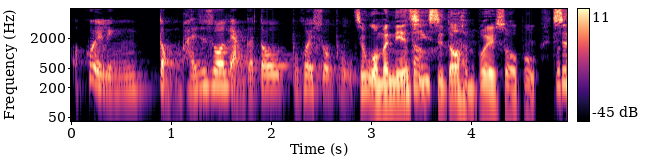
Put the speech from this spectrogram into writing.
慧玲懂还是说两个都不会说不？就我们年轻时都很不会说不，不是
